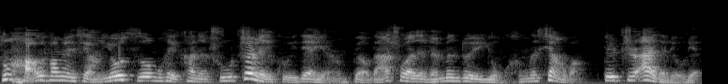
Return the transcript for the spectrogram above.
从好的方面想，由此我们可以看得出，这类鬼电影表达出来的人们对永恒的向往，对挚爱的留恋，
